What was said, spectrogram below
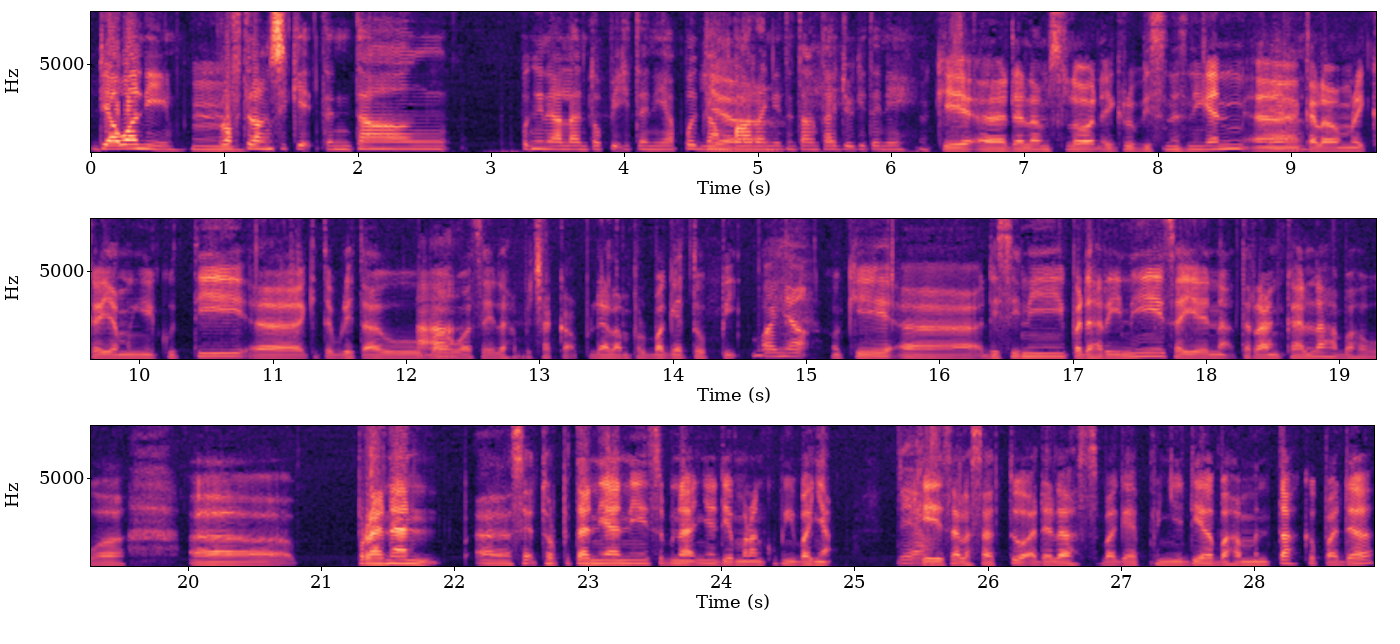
Di awal ni, hmm. Prof terang sikit tentang pengenalan topik kita ni apa gambarannya yeah. tentang tajuk kita ni okey uh, dalam slot agrobusiness ni kan uh, yeah. kalau mereka yang mengikuti uh, kita boleh tahu uh-huh. bahawa saya dah bercakap dalam pelbagai topik banyak okey uh, di sini pada hari ini saya nak terangkanlah bahawa uh, peranan uh, sektor pertanian ni sebenarnya dia merangkumi banyak Yeah. Okay, salah satu adalah sebagai penyedia bahan mentah kepada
